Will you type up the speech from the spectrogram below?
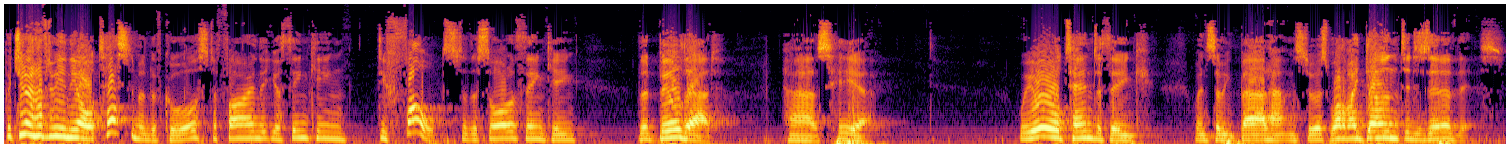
But you don't have to be in the Old Testament, of course, to find that your thinking defaults to the sort of thinking that Bildad has here. We all tend to think when something bad happens to us, what have I done to deserve this?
